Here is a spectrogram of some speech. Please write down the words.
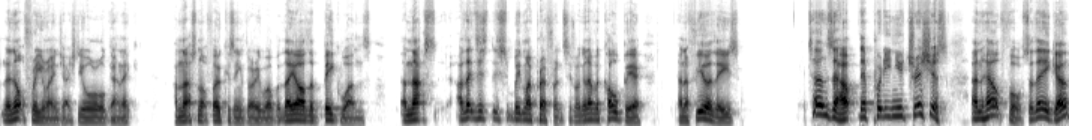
They're not free range actually, or organic, and that's not focusing very well. But they are the big ones, and that's this this would be my preference. If I'm gonna have a cold beer and a few of these, turns out they're pretty nutritious. and helpful. So there you go.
